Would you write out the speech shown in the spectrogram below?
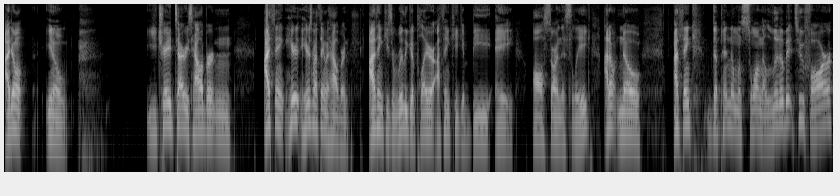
I don't, you know, you trade Tyrese Haliburton. I think here here's my thing with Haliburton. I think he's a really good player. I think he could be a all star in this league. I don't know. I think the pendulum swung a little bit too far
